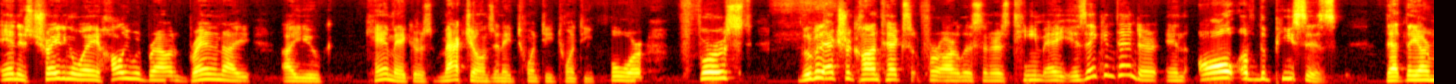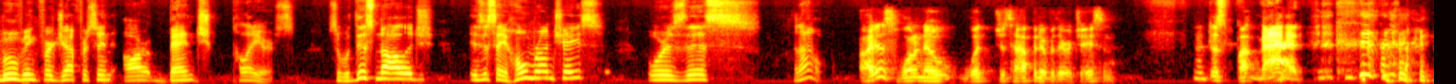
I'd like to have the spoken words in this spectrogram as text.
and is trading away Hollywood Brown, Brandon Aiyuk, Cam Akers, Mac Jones in a twenty twenty four first a little bit extra context for our listeners. Team A is a contender, and all of the pieces that they are moving for Jefferson are bench players. So, with this knowledge, is this a home run chase or is this an out? I just want to know what just happened over there with Jason. I'm just mad.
